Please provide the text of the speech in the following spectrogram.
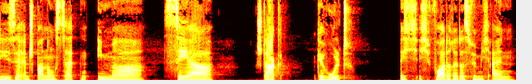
diese Entspannungszeiten immer sehr stark geholt. Ich, ich fordere das für mich ein.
